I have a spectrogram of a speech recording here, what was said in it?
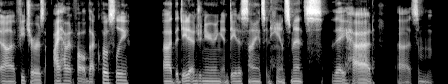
uh, features, I haven't followed that closely. Uh, the data engineering and data science enhancements, they had uh, some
